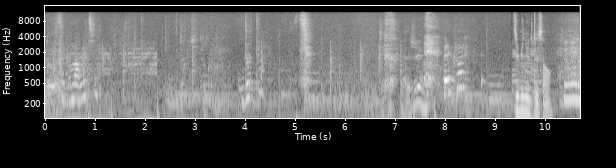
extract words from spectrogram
de vrai C'est pour ma routine. D'automne. Âgé, hein Bah quoi? 10 minutes de ça. hein. Oui, oui,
